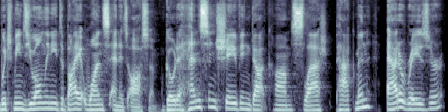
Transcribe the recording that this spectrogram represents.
which means you only need to buy it once and it's awesome. Go to hensonshaving.com slash Pakman, add a razor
